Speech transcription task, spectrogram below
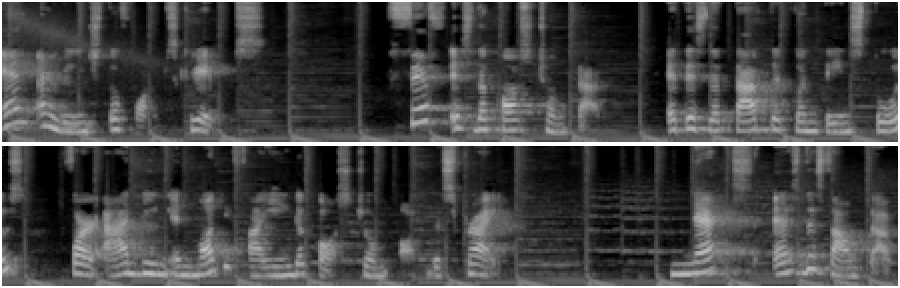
and arranged to form scripts. Fifth is the Costume tab. It is the tab that contains tools for adding and modifying the costume of the sprite. Next is the Sound tab.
